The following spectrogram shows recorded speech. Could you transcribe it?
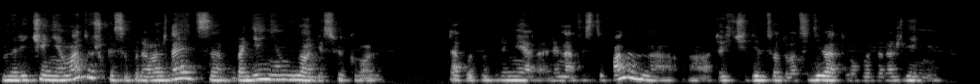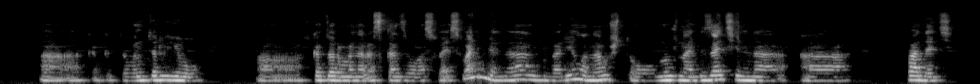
наречение матушкой сопровождается падением в ноги свекрови. Так вот, например, Рената Степановна, э, 1929 года рождения, э, как это в интервью, э, в котором она рассказывала о своей свадьбе, да, говорила нам, что нужно обязательно падать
